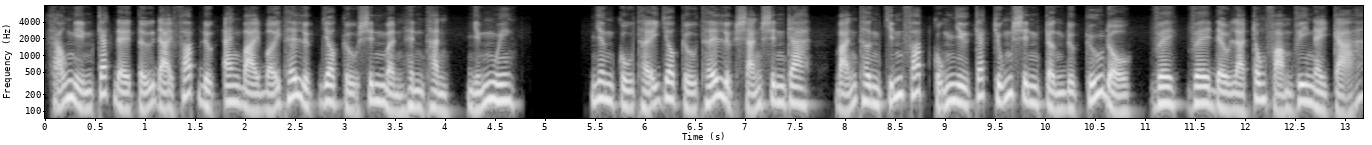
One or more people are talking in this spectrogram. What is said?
khảo nghiệm các đệ tử đại pháp được an bài bởi thế lực do cựu sinh mệnh hình thành những nguyên nhân cụ thể do cựu thế lực sản sinh ra, bản thân chính pháp cũng như các chúng sinh cần được cứu độ, v v đều là trong phạm vi này cả,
